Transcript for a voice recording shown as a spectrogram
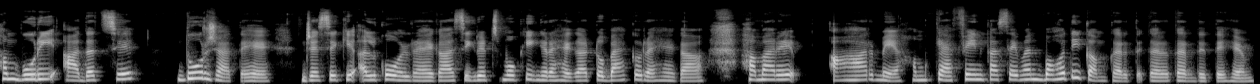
हम बुरी आदत से दूर जाते हैं। जैसे कि अल्कोहल रहेगा सिगरेट स्मोकिंग रहेगा टोबैको रहेगा। हमारे आहार में हम कैफीन का सेवन बहुत ही कम कर कर, कर देते हैं।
